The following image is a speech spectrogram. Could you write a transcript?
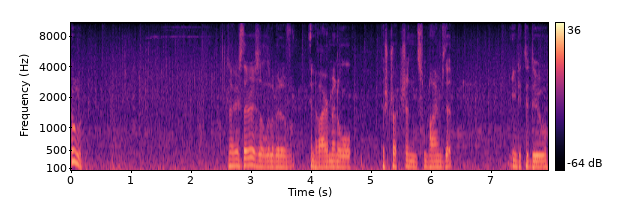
Ooh. So I guess there is a little bit of environmental destruction sometimes that you need to do.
